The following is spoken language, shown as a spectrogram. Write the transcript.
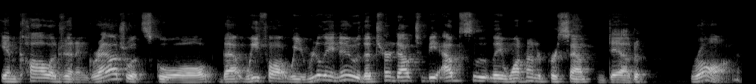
in college and in graduate school that we thought we really knew that turned out to be absolutely 100% dead wrong.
